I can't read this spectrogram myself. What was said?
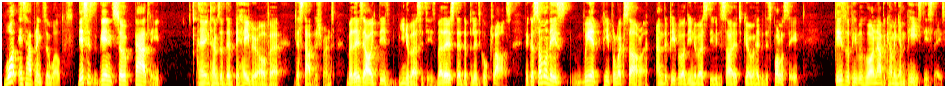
What is happening to the world? This is getting so badly uh, in terms of the behavior of uh, the establishment, whether it's like these universities, whether it's the, the political class, because some of these weird people like Sarah and the people at the university who decided to go ahead with this policy these are the people who are now becoming MPs these days.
